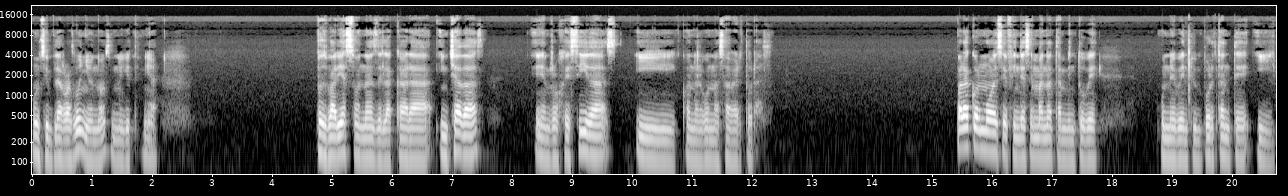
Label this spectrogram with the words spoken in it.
un, simple rasguño, ¿no? Sino yo tenía pues varias zonas de la cara hinchadas, enrojecidas y con algunas aberturas. Para colmo ese fin de semana también tuve un evento importante y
